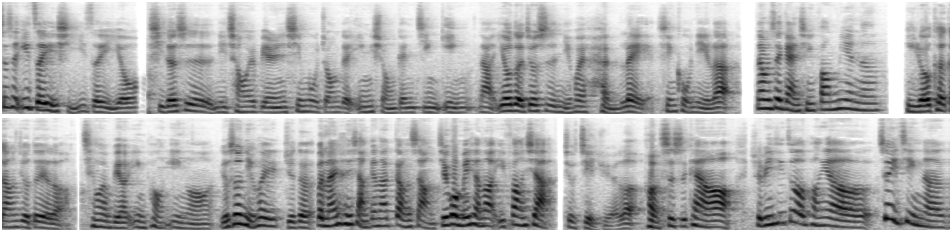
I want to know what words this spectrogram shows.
这是一则以喜，一则以忧。喜的是你成为别人心目中的英雄跟精英，那忧的就是你会很累，辛苦你了。那么在感情方面呢？以柔克刚就对了，千万不要硬碰硬哦。有时候你会觉得本来很想跟他杠上，结果没想到一放下就解决了。好，试试看哦。水瓶星座的朋友，最近呢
